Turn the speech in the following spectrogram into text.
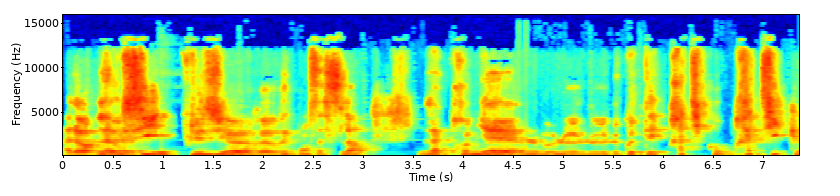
Alors là aussi, plusieurs réponses à cela. La première, le, côté pratico-pratique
